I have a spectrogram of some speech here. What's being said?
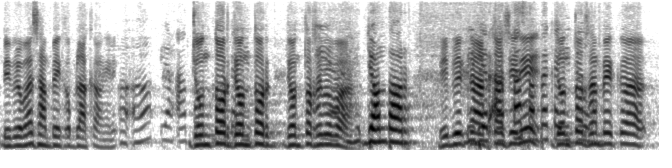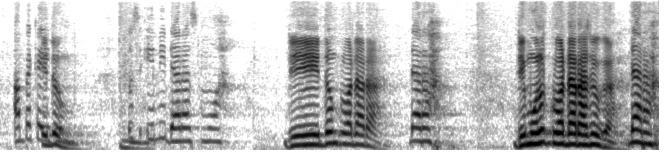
Bibir bawah sampai ke belakang ini. Heeh, yang atas Jontor, jontor, jontor sampai Iya, bawah. Jontor. Bibir ke Bibir atas atas ini, sampai ke jontor hidung. sampai ke Sampai ke hidung. hidung. Terus ini darah semua. Di hidung keluar darah. Darah, Di mulut keluar darah juga. darah.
